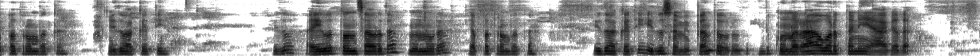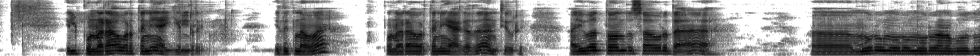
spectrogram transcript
ಎಪ್ಪತ್ತೊಂಬತ್ತು. ಇದು ಆಕೈತಿ. ಇದು ಐವತ್ತೊಂದು ಸಾವಿರದ ಮುನ್ನೂರ ಎಪ್ಪತ್ತೊಂಬತ್ತು. ಇದು ಆಕೈತಿ, ಇದು ಸಮೀಪ ಅಂತ ಅವರು ಇದು ಪುನರಾವರ್ತನೆ ಆಗದ. ಇಲ್ಲಿ ಪುನರಾವರ್ತನೆ ಆಗಿಲ್ಲ ರೀ ಇದಕ್ಕೆ ನಾವು ಪುನರಾವರ್ತನೆ ಆಗದ ಅಂತೀವಿ ರೀ ಐವತ್ತೊಂದು ಸಾವಿರದ ಮೂರು ಮೂರು ಮೂರು ಅನ್ಬೋದು.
